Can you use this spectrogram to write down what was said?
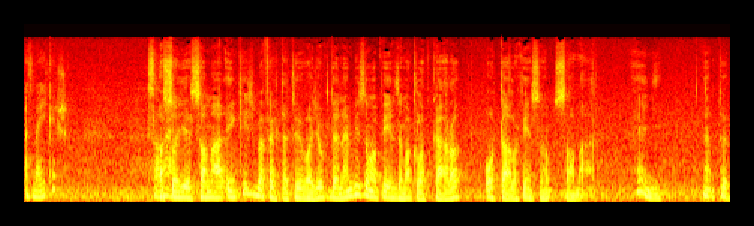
Az melyik is? Szamár? Azt mondja, hogy szamár, én kis befektető vagyok, de nem bízom a pénzem a klapkára, ott állok én szam- szamár. Ennyi. Nem több.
